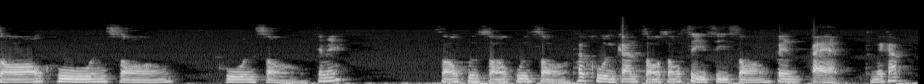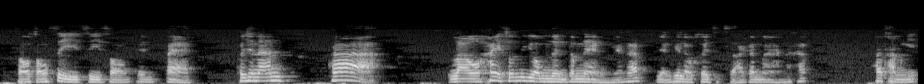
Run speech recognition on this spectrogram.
2 คูณ 2 คูณ 2 ใช่ไหม2คูณ 2 คูณ 2 ถ้าคูณกัน 2 2 4 4 2 เป็น 8 ถูกไหมครับ 2 2 4 4 2 เป็น 8 เพราะฉะนั้นถ้าเราให้ทศนิยม 1ตำแหน่งนะครับ อย่างที่เราเคยศึกษากันมานะครับ ถ้าทำงี้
